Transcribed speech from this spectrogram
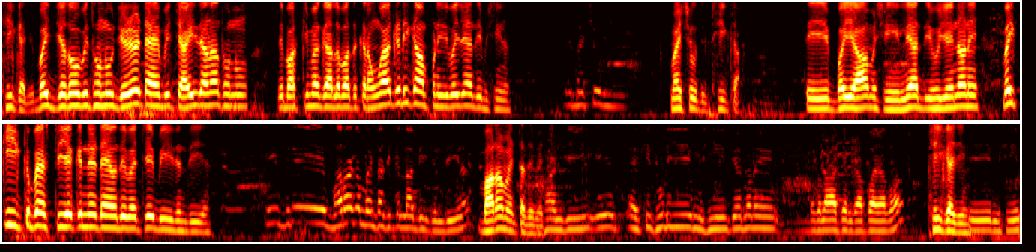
ਠੀਕ ਹੈ ਜੀ। ਬਾਈ ਜਦੋਂ ਵੀ ਤੁਹਾਨੂੰ ਜਿਹੜੇ ਟਾਈਮ ਵੀ ਚਾਹੀਦਾ ਨਾ ਤੁਹਾਨੂੰ ਤੇ ਬਾਕੀ ਮੈਂ ਗੱਲਬਾਤ ਕਰਾਂਗਾ। ਆਹ ਕਿਹੜੀ ਕੰਪਨੀ ਦੀ ਬਾਈ ਲਿਆਂਦੀ ਮਸ਼ੀਨ? ਇਹ ਮੈਚੋ ਦੀ। ਮੈਸ਼ੋ ਦੀ ਠੀਕ ਆ। ਤੇ ਬਾਈ ਆਹ ਮਸ਼ੀਨ ਲਿਆਂਦੀ ਹੋਈ ਇਹਨਾਂ ਨੇ। ਬਾਈ ਕੀ ਕਪੈਸਿਟੀ ਹੈ ਕਿੰਨੇ ਟਾਈਮ ਦੇ ਵਿੱਚ ਇਹ ਬੀਜ ਦਿੰਦੀ ਹੈ ਇਹ ਵੀਰੇ 12 ਕੁ ਮਿੰਟਾਂ ਚ ਕਿੱਲਾ ਬੀਜ ਦਿੰਦੀ ਆ। 12 ਮਿੰਟਾਂ ਦੇ ਵਿੱਚ? ਹਾਂਜੀ ਇਹ ਐਕੀ ਥੋੜੀ ਜਿਹੀ ਮਸ਼ੀਨ 'ਚ ਇਹਨਾਂ ਨੇ ਬਦਲਾਅ ਚੰਗਾ ਪਾਇਆ ਵਾ। ਠੀਕ ਹੈ ਜੀ। ਤੇ ਮਸ਼ੀਨ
